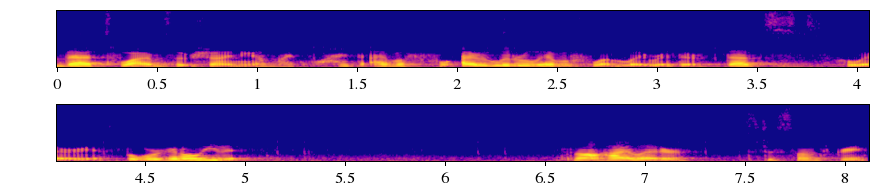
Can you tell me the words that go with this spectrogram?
That's why I'm so shiny. I'm like, what? I have a, I literally have a floodlight right there. That's hilarious. But we're to leave it. It's not highlighter, it's just sunscreen.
